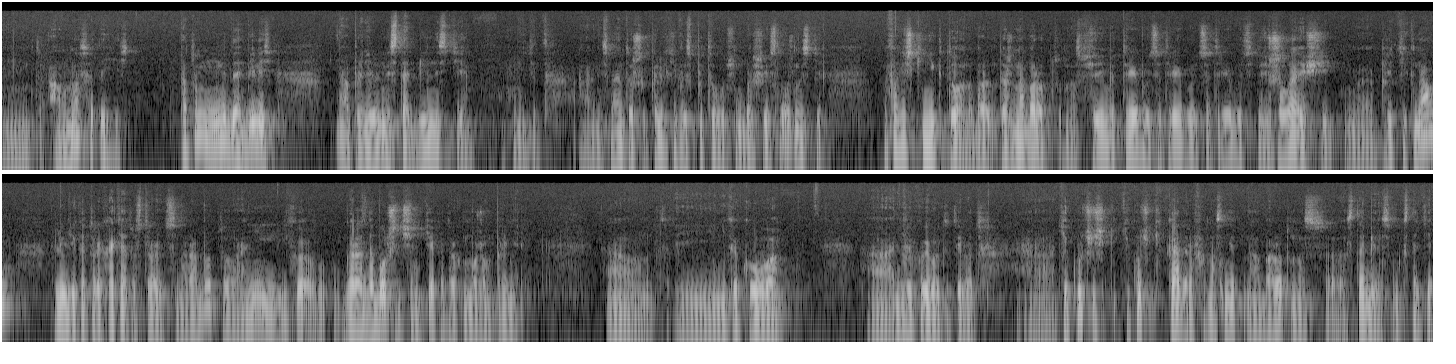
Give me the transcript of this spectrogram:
Вот. А у нас это есть. Потом мы добились определенной стабильности. Значит, а несмотря на то, что коллектив испытывал очень большие сложности, но фактически никто, даже наоборот, у нас все время требуется, требуется, требуется. То есть желающие прийти к нам, люди, которые хотят устроиться на работу, они их гораздо больше, чем те, которых мы можем принять. А, вот. И никакого, а, никакой вот этой вот текучки, текучки кадров у нас нет, наоборот, у нас э, стабильность. Мы, кстати,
